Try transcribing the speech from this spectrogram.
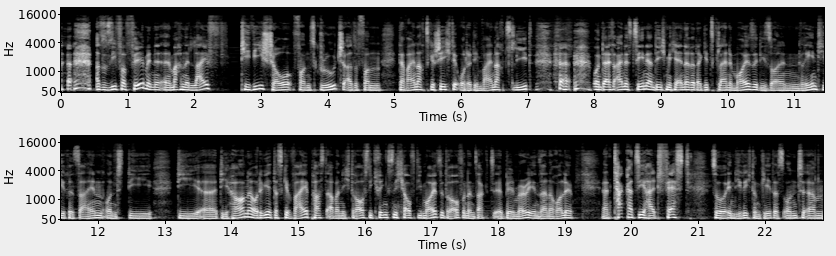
also sie verfilmen, äh, machen eine Live TV-Show von Scrooge, also von der Weihnachtsgeschichte oder dem Weihnachtslied. Und da ist eine Szene, an die ich mich erinnere, da gibt's kleine Mäuse, die sollen Rentiere sein und die, die, äh, die Hörner oder wie das Geweih passt aber nicht drauf, sie kriegen's nicht auf die Mäuse drauf und dann sagt äh, Bill Murray in seiner Rolle, dann tackert sie halt fest, so in die Richtung geht es. Und ähm,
